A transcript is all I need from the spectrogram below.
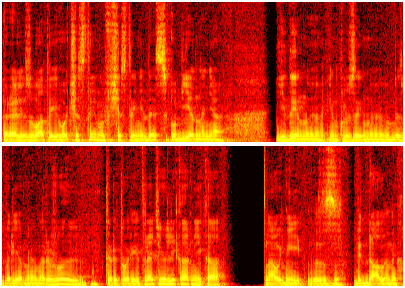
реалізувати його частину в частині десь об'єднання єдиною інклюзивною безбар'єрною мережою території третьої лікарні, яка на одній з віддалених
